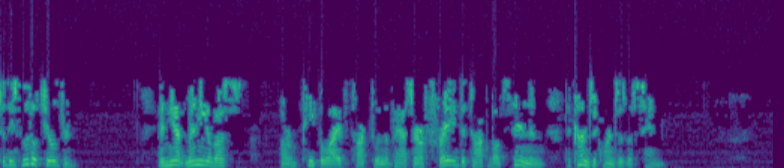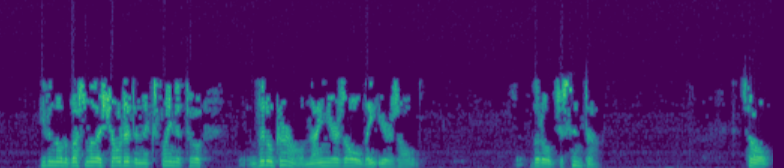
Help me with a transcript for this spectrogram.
to these little children. And yet, many of us, or people I've talked to in the past, are afraid to talk about sin and the consequences of sin. Even though the blessed mother showed it and explained it to little girl, nine years old, eight years old, little Jacinta. So,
